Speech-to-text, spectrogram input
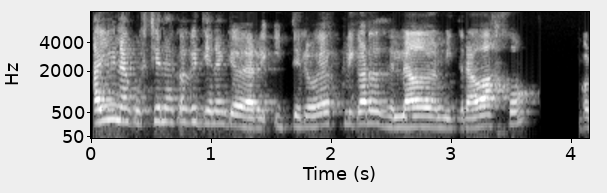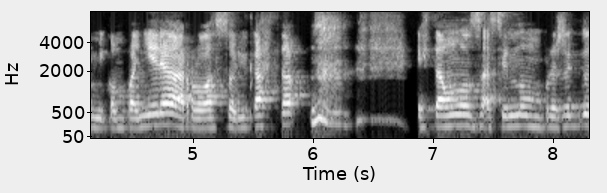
hay una cuestión acá que tiene que ver, y te lo voy a explicar desde el lado de mi trabajo, con mi compañera arroba solcasta, estamos haciendo un proyecto,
